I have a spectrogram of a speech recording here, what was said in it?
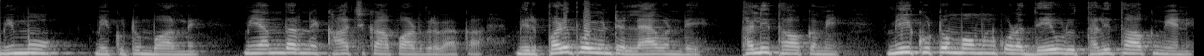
మిమ్ము మీ కుటుంబాలని మీ అందరినీ కాచి కాపాడుదురుగాక. మీరు పడిపోయి ఉంటే లేవండి. తలి తాకమి. మీ కుటుంబమును కూడా దేవుడు తలి తాకుమి అని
